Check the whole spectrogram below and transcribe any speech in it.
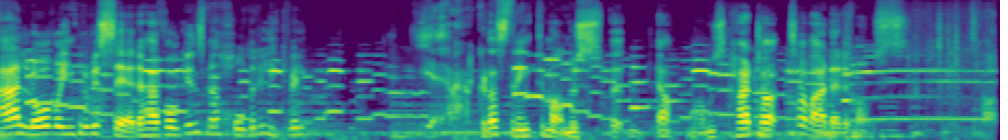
er lov å improvisere her, folkens, men hold dere likevel jækla strengt til manus. Eh, ja, manus. Her, ta, ta hver deres manus. Ta.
